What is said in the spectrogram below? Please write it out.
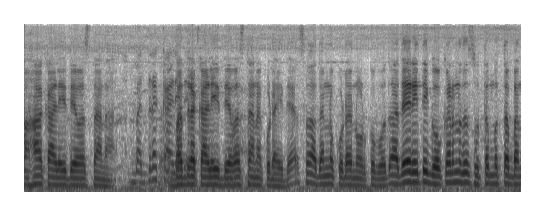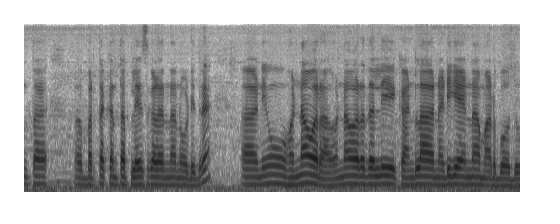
ಮಹಾಕಾಳಿ ದೇವಸ್ಥಾನ ಭದ್ರಕಾಳಿ ಭದ್ರಕಾಳಿ ದೇವಸ್ಥಾನ. ಕೂಡ ಇದೆ. ಸೊ ಅದನ್ನು ಕೂಡ ನೋಡ್ಕೋಬೋದು. ಅದೇ ರೀತಿ ಗೋಕರ್ಣದ ಸುತ್ತಮುತ್ತ ಬಂತ ಬರ್ತಕ್ಕಂಥ ಪ್ಲೇಸ್ಗಳನ್ನು ನೋಡಿದರೆ ನೀವು ಹೊನ್ನಾವರ ಹೊನ್ನಾವರದಲ್ಲಿ ಕಂಡ್ಲ ನಡಿಗೆಯನ್ನು ಮಾಡ್ಬೋದು.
